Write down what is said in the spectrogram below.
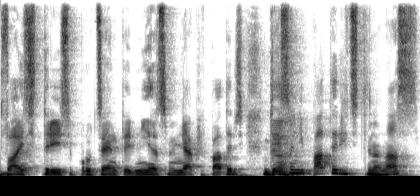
20-30% и ние да сме някакви патерици. Да. Те са ни патериците на нас.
